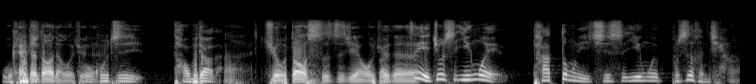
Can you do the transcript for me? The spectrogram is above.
我开得到的，我觉得我估计逃不掉的啊，九到十之间，我觉得这也就是因为它动力其实因为不是很强，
